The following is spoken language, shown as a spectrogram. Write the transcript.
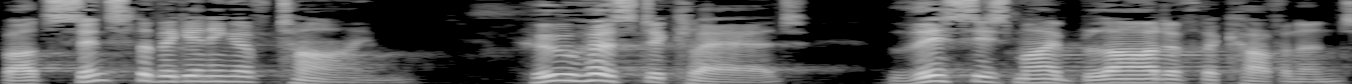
But since the beginning of time, who has declared, this is my blood of the covenant,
